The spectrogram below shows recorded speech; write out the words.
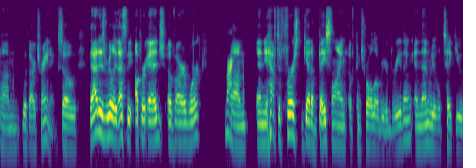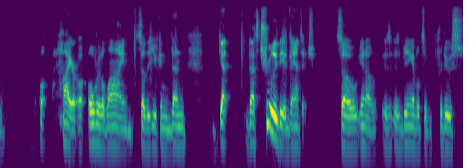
um, with our training. So that is really, that's the upper edge of our work Right. Um, and you have to first get a baseline of control over your breathing, and then we will take you higher over the line so that you can then get that's truly the advantage. So, you know, is, is being able to produce,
